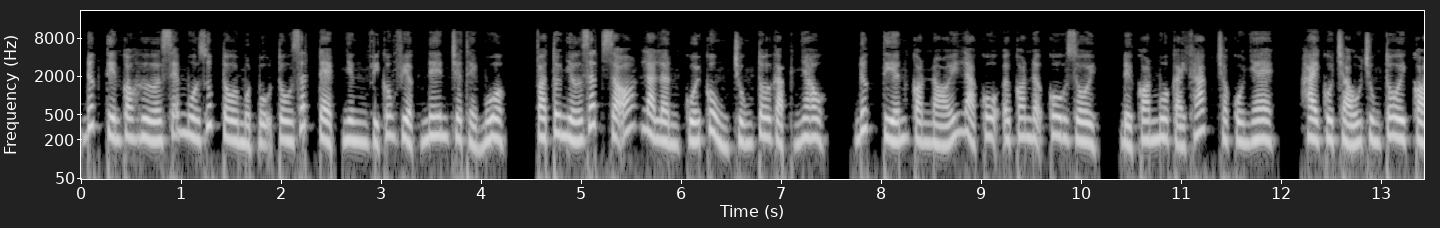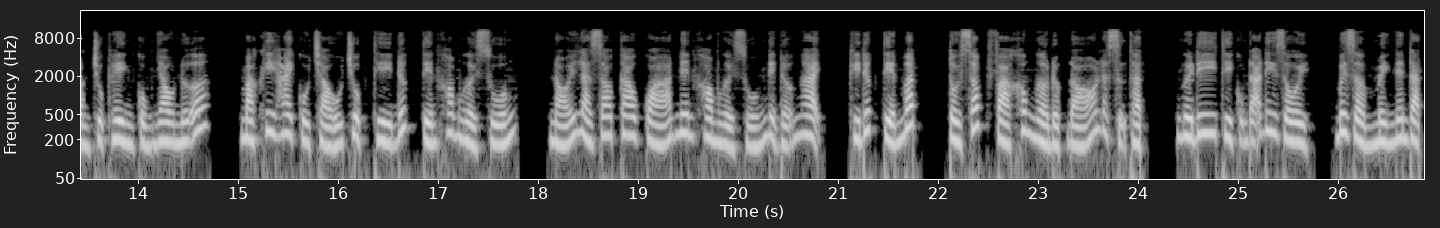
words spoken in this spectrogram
Đức Tiến có hứa sẽ mua giúp tôi một bộ tô rất đẹp nhưng vì công việc nên chưa thể mua. Và tôi nhớ rất rõ là lần cuối cùng chúng tôi gặp nhau, Đức Tiến còn nói là cô ơi con nợ cô rồi, để con mua cái khác cho cô nhé. Hai cô cháu chúng tôi còn chụp hình cùng nhau nữa, mà khi hai cô cháu chụp thì Đức Tiến khom người xuống, nói là do cao quá nên khom người xuống để đỡ ngại. Khi Đức Tiến mất, tôi sốc và không ngờ được đó là sự thật. Người đi thì cũng đã đi rồi, bây giờ mình nên đặt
